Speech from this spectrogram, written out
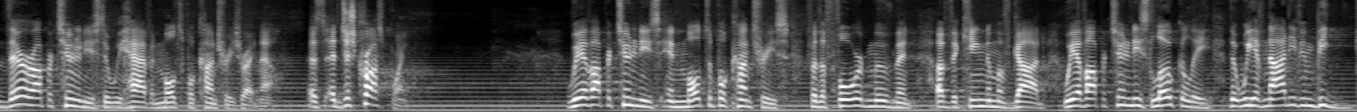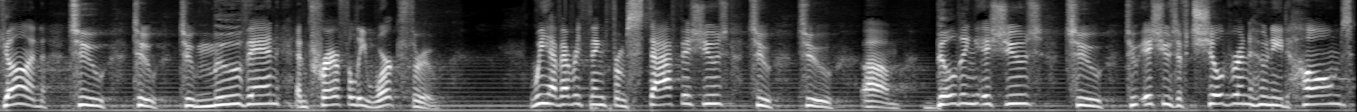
There are opportunities that we have in multiple countries right now, as, just Crosspoint. We have opportunities in multiple countries for the forward movement of the kingdom of God. We have opportunities locally that we have not even begun to, to, to move in and prayerfully work through. We have everything from staff issues to, to um, building issues to, to issues of children who need homes,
